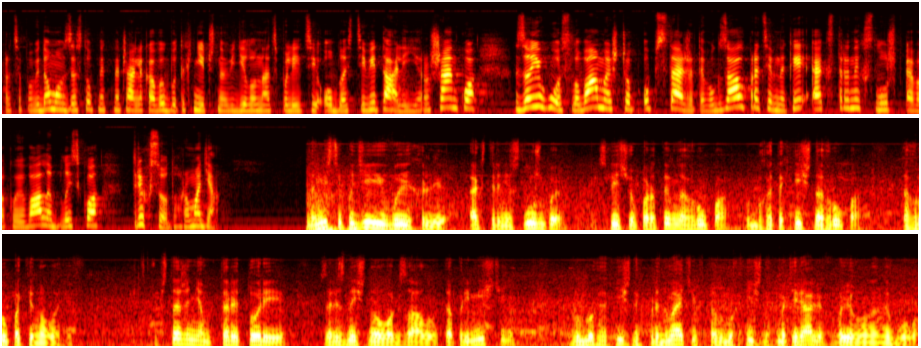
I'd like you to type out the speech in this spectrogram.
Про це повідомив заступник начальника вибутехнічного відділу Нацполіції області Віталій Ярошенко. За його словами, щоб обстежити вокзал, працівники екстрених служб евакуювали близько 300 громадян. На місці події виїхали екстрені служби, слідчо-оперативна група, вибухотехнічна група та група кінологів. Обстеженням території залізничного вокзалу та приміщень вибухотехнічних предметів та вибухотехнічних матеріалів виявлено не було.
